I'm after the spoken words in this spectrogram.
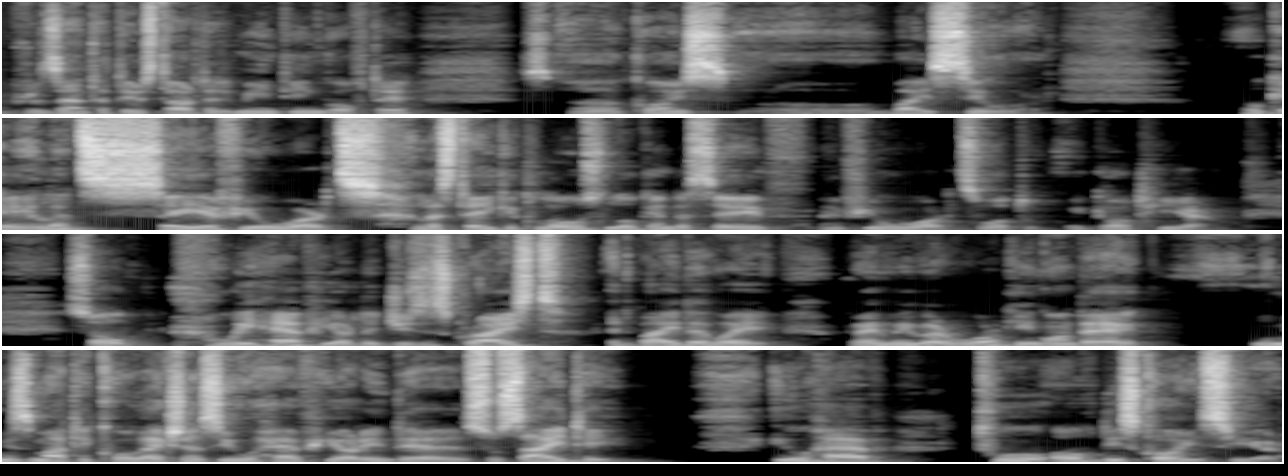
representative started minting of the uh, coins uh, by silver. Okay, let's say a few words. Let's take a close look and say a few words what we got here. So we have here the Jesus Christ. And by the way, when we were working on the numismatic collections you have here in the society, you have two of these coins here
